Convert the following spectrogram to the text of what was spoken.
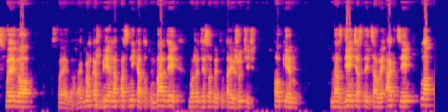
swojego, swojego, jak bramkarz bije napastnika, to tym bardziej. Możecie sobie tutaj rzucić okiem na zdjęcia z tej całej akcji. No,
